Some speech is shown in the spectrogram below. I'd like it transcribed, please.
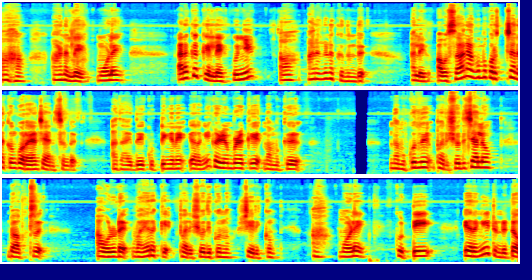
ആഹാ ആണല്ലേ? മോളെ അനക്കൊക്കെ അല്ലേ കുഞ്ഞ്? ആ അനങ്ങണക്കുന്നുണ്ട് അല്ലേ അവസാനമാകുമ്പോൾ കുറച്ച് അനക്കം കുറയാൻ ചാൻസ് ഉണ്ട് അതായത് കുട്ടി ഇങ്ങനെ ഇറങ്ങി കഴിയുമ്പോഴൊക്കെ നമുക്ക് നമുക്കൊന്ന് പരിശോധിച്ചാലോ? ഡോക്ടർ അവളുടെ വയറൊക്കെ പരിശോധിക്കുന്നു ശരിക്കും. ആ മോളെ കുട്ടി ഇറങ്ങിയിട്ടുണ്ട് കേട്ടോ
